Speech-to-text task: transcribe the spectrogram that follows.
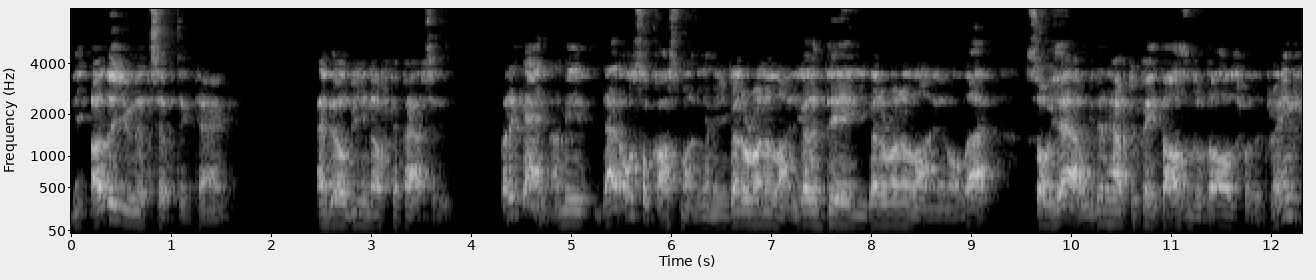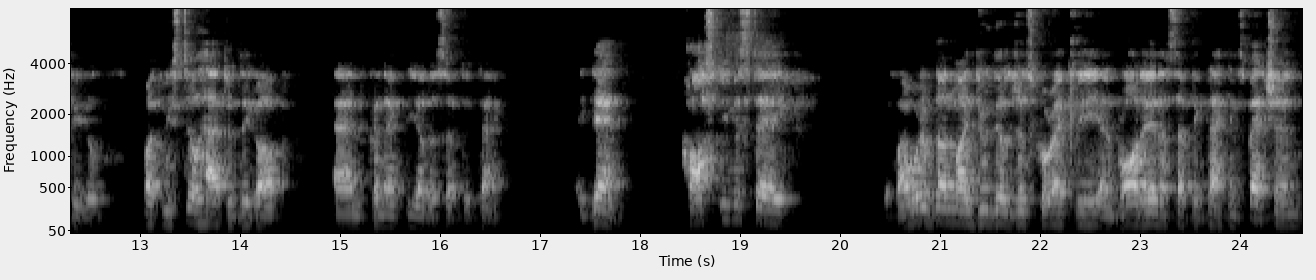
the other unit septic tank, and there'll be enough capacity. But again, I mean, that also costs money. I mean, you got to run a line, you got to dig, you got to run a line, and all that. So yeah, we didn't have to pay thousands of dollars for the drain field, but we still had to dig up and connect the other septic tank. Again, costly mistake. If I would have done my due diligence correctly and brought in a septic tank inspection,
